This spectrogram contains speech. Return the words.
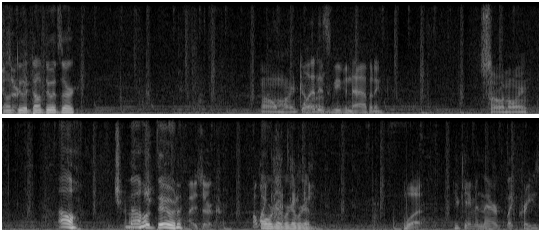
Don't do it. Don't do it, Zerk. Oh my god. What is even happening? so annoying. Oh, no, dude. Isaac. Oh, Oh, we're good. We're good. We're good. What? You came in there like crazy.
